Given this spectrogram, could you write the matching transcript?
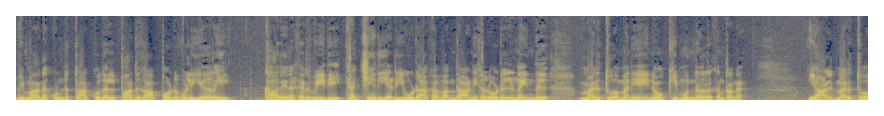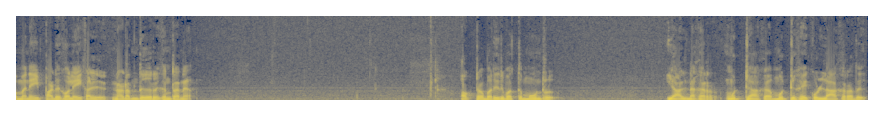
விமான குண்டு தாக்குதல் பாதுகாப்போடு வெளியேறி காரிநகர் வீதி கச்சேரி அடியூடாக வந்த அணிகளோடு இணைந்து மருத்துவமனையை நோக்கி முன்னேறுகின்றன. யாழ் மருத்துவமனை படுகொலைகள் நடந்தேறுகின்றன. அக்டோபர் இருபத்தி மூன்று. யாழ் நகர் முற்றாக முற்றுகைக்குள்ளாகிறது.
